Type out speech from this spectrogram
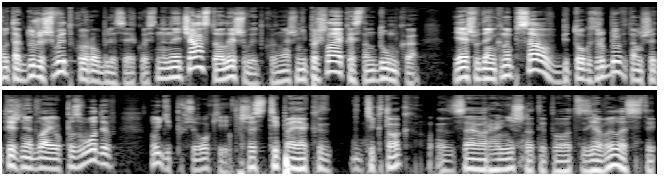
ну, так дуже швидко робляться якось. Не, не часто, але швидко. Знаєш, мені прийшла якась там думка. Я швиденько написав, біток зробив, там ще тижня-два його позводив. Ну, типу, все, окей. Щось, типу, як TikTok, це органічно, типу, от з'явилось, ти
